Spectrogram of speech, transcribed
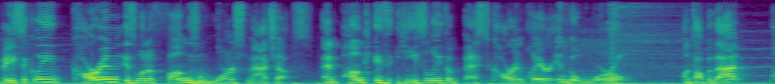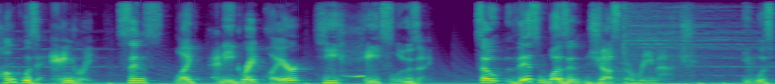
Basically, Karin is one of Fang's worst matchups, and Punk is easily the best Karin player in the world. On top of that, Punk was angry, since, like any great player, he hates losing. So this wasn't just a rematch, it was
